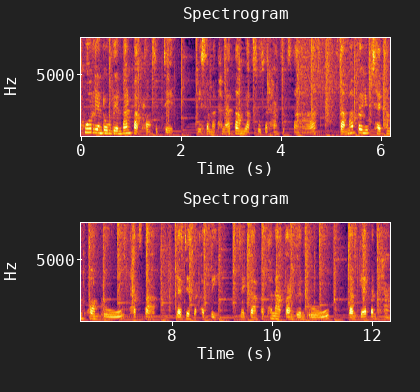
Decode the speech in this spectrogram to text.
ผู้เรียนโรงเรียนบ้านปากคลอง 17 มีสมรรถนะตามหลักสูตรสถานศึกษา สามารถประยุกต์ใช้ทั้งความรู้ ทักษะ และเจตคติ ในการพัฒนาการเรียนรู้ การแก้ปัญหา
